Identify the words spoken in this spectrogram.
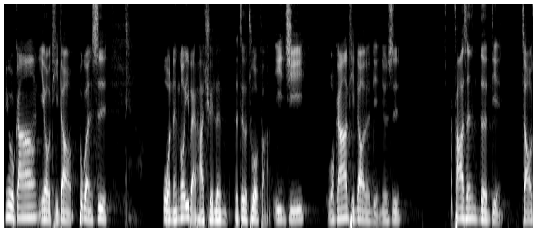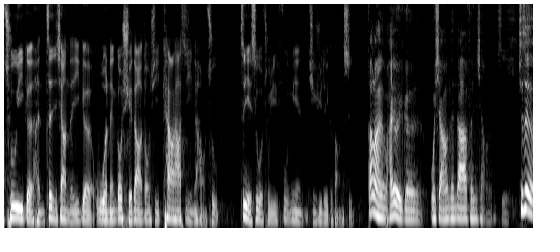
因为我刚刚也有提到，不管是我能够一百趴确认的这个做法，以及我刚刚提到的点，就是发生的点。找出一个很正向的一个我能够学到的东西，看到他事情的好处，这也是我处理负面情绪的一个方式。当然，还有一个我想要跟大家分享的是，就是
